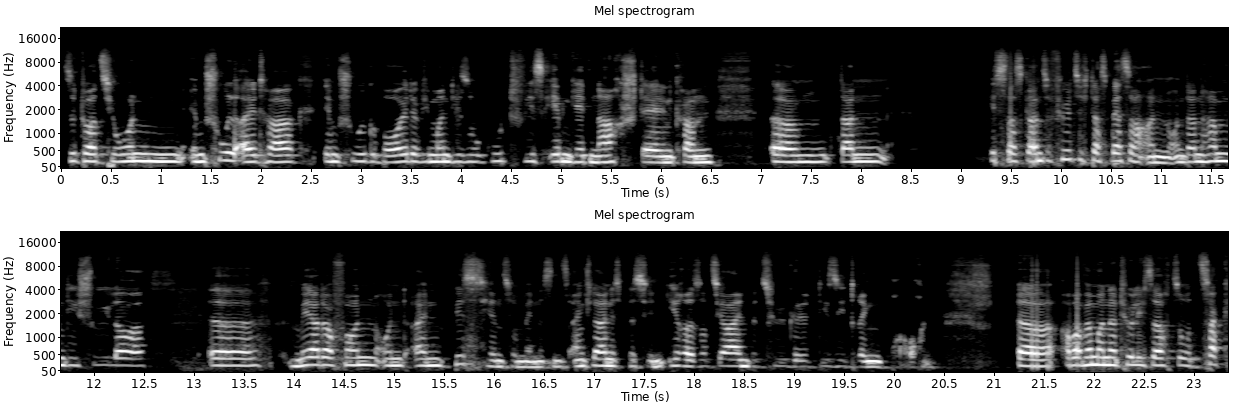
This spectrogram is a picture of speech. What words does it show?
Situationen im Schulalltag, im Schulgebäude, wie man die so gut wie es eben geht nachstellen kann, ähm, dann ist das Ganze, fühlt sich das besser an. Und dann haben die Schüler äh, mehr davon und ein bisschen zumindest, ein kleines bisschen ihrer sozialen Bezüge, die sie dringend brauchen. Äh, aber wenn man natürlich sagt, so zack,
